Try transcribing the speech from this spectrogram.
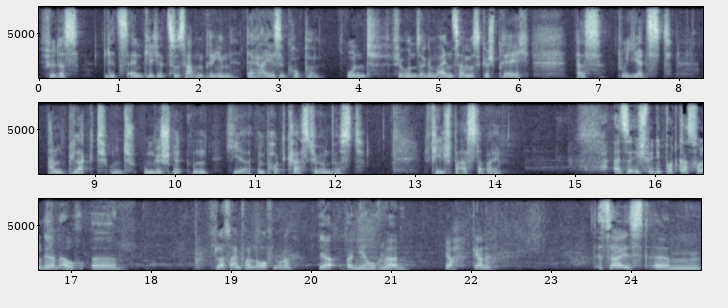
für das letztendliche Zusammenbringen der Reisegruppe und für unser gemeinsames Gespräch, das du jetzt anplagt und ungeschnitten hier im Podcast hören wirst. Viel Spaß dabei. Also ich will die Podcast-Folge dann auch. Äh, ich lasse einfach laufen, oder? Ja, bei mir hochladen. Ja, gerne. Das heißt, ähm,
